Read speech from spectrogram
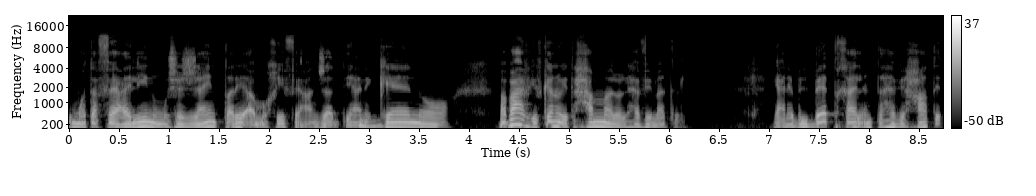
ومتفاعلين ومشجعين بطريقه مخيفة عن جد. يعني كانوا ما بعرف كيف كانوا يتحملوا ال heavy metal يعني بالبيت تخيل أنت heavy حاطط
